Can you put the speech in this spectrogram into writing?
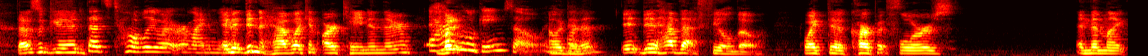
that was a good. That's totally what it reminded me of. And of. it didn't have like an arcade in there, It had it, little games though. oh, did it? It did have that feel though, like the carpet floors, and then like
